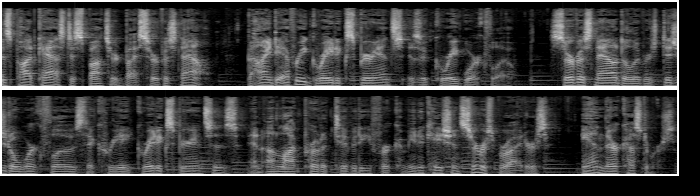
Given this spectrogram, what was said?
This podcast is sponsored by ServiceNow. Behind every great experience is a great workflow. ServiceNow delivers digital workflows that create great experiences and unlock productivity for communication service providers and their customers.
